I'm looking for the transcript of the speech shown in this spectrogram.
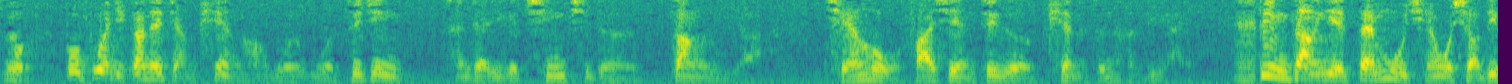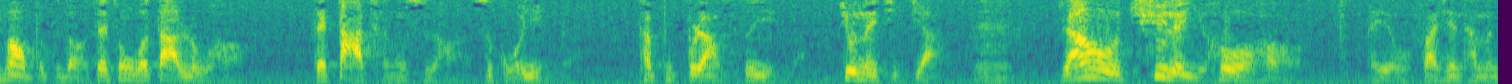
不不不过你刚才讲骗哈，我我最近参加一个亲戚的葬礼啊，前后我发现这个骗的真的很厉害。嗯殡葬业在目前我小地方我不知道，在中国大陆哈，在大城市哈是国营的，他不不让私营的，就那几家。嗯然后去了以后哈，哎呀，我发现他们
